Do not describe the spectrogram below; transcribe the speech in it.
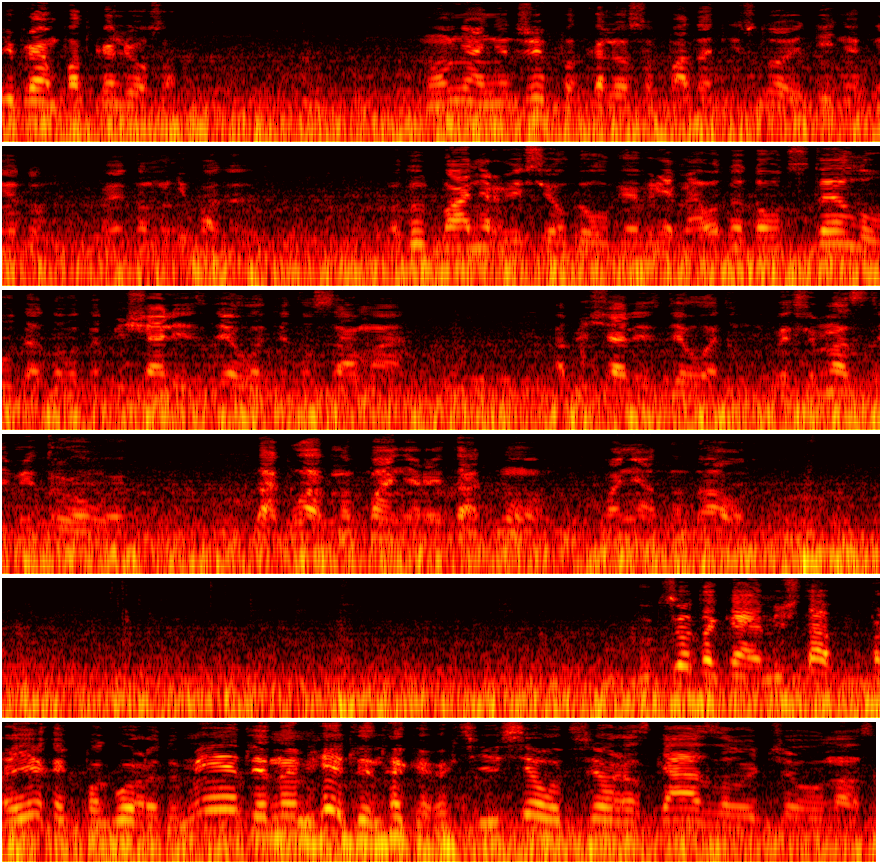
И прям под колеса. Но у меня не джип, под колеса падать не стоит, денег нету, поэтому не падают. Вот тут баннер висел долгое время. А вот это вот стеллу, вот это вот обещали сделать, это самое. Обещали сделать 18-метровую. Так, ладно, баннеры. Так, ну, понятно, да, вот. Тут все такая мечта проехать по городу. Медленно, медленно, короче. И все вот все рассказывают, что у нас.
